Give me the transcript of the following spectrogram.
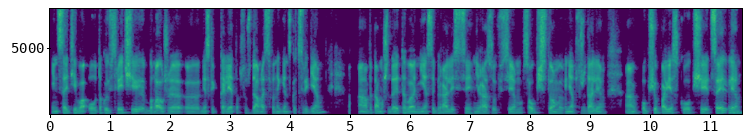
инициатива о такой встрече была уже э, несколько лет обсуждалась в анагенской среде, а, потому что до этого не собирались ни разу всем сообществом и не обсуждали общую повестку, общие цели.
